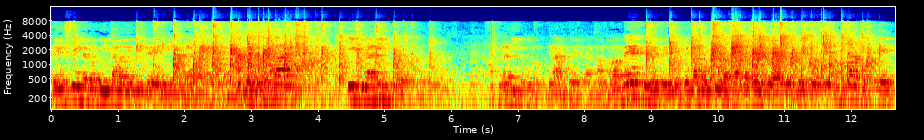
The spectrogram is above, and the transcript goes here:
e il sindaco di Cava dei Tirreni il gradito gradito grande Armando Lamberti perché per la cultura sta facendo questo importante e eh,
